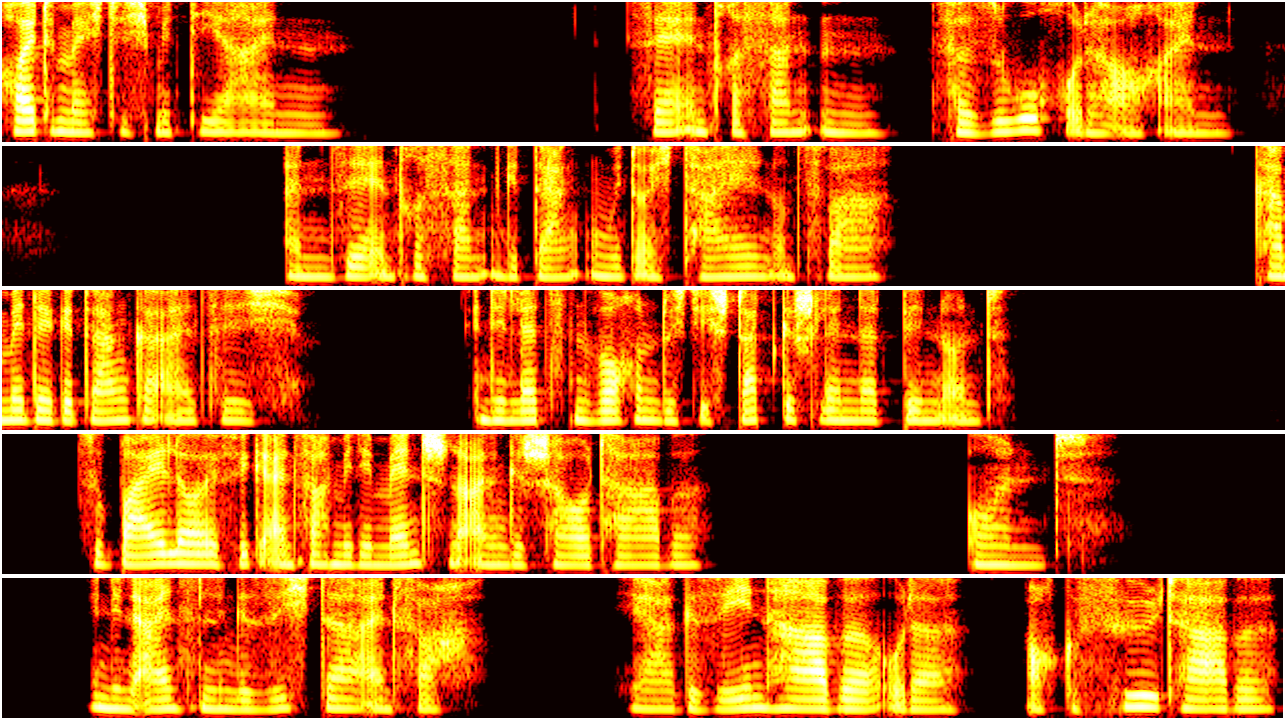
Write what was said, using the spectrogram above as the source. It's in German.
Heute möchte ich mit dir einen sehr interessanten Versuch oder auch einen, einen sehr interessanten Gedanken mit euch teilen. Und zwar kam mir der Gedanke, als ich in den letzten Wochen durch die Stadt geschlendert bin und so beiläufig einfach mir die Menschen angeschaut habe und in den einzelnen Gesichter einfach ja gesehen habe oder auch gefühlt habe,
